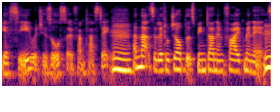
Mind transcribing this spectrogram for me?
GESY, which is also fantastic, Mm. and that's a little job that's been done in five minutes,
